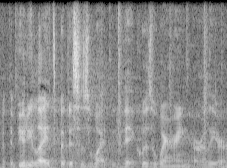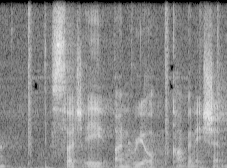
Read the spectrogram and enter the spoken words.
with the beauty lights, but this is what Vic was wearing earlier. Such a unreal combination.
